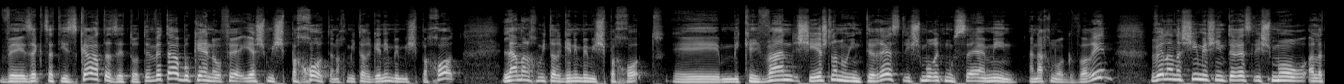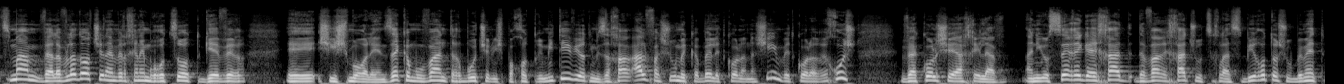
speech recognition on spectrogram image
וזה קצת הזכרת, זה טוטם וטאבו, כן, יש משפחות, אנחנו מתארגנים במשפחות. למה אנחנו מתארגנים במשפחות? אה, מכיוון שיש לנו אינטרס לשמור את מושאי המין, אנחנו הגברים, ולנשים יש אינטרס לשמור על עצמם ועל הוולדות שלהם, ולכן הן רוצות גבר אה, שישמור עליהן. זה כמובן תרבות של משפחות פרימיטיביות, עם זכר אלפא שהוא מקבל את כל הנשים ואת כל הרכוש, והכל שייך אליו. אני עושה רגע אחד, דבר אחד שהוא צריך להסביר אותו, שהוא באמת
